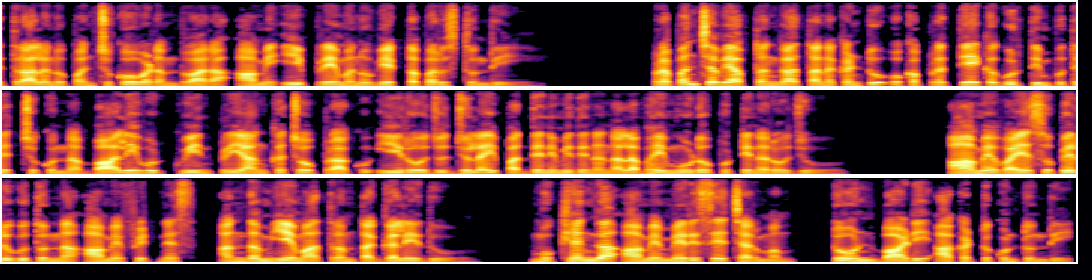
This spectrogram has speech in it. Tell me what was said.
చిత్రాలను పంచుకోవడం ద్వారా ఆమె ఈ ప్రేమను వ్యక్తపరుస్తుంది. ప్రపంచవ్యాప్తంగా తనకంటూ ఒక ప్రత్యేక గుర్తింపు తెచ్చుకున్న బాలీవుడ్ క్వీన్ ప్రియాంక చోప్రాకు ఈరోజు జులై పద్దెనిమిదిన నలభై మూడో పుట్టినరోజు. ఆమె వయసు పెరుగుతున్న ఆమె ఫిట్నెస్ అందం ఏమాత్రం తగ్గలేదు. ముఖ్యంగా ఆమె మెరిసే చర్మం టోన్ బాడీ ఆకట్టుకుంటుంది.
